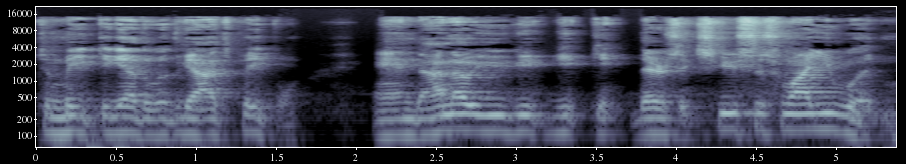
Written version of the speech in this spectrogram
to meet together with God's people. And I know you, you, you, there's excuses why you wouldn't,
